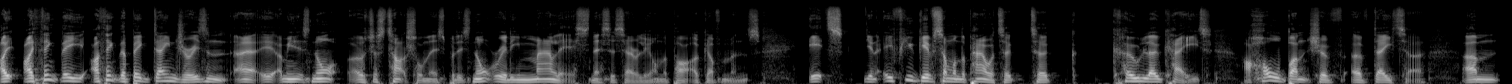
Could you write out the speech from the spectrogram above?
I, I think the I think the big danger isn't. Uh, I mean, it's not. I was just touched on this, but it's not really malice necessarily on the part of governments. It's you know, if you give someone the power to to co-locate a whole bunch of of data, um,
